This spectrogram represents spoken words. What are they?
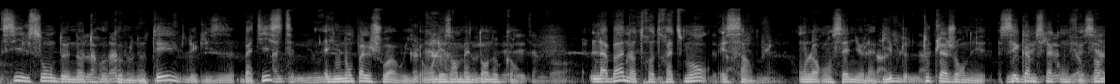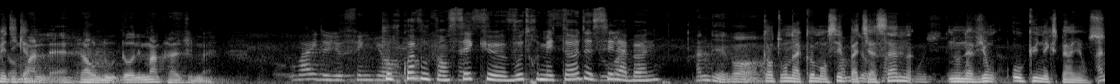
S'ils sont de notre communauté, l'église baptiste, ils n'ont pas le choix, oui, on les emmène dans nos camps. Là-bas, notre traitement est simple. On leur enseigne la Bible toute la journée. C'est comme cela qu'on fait, sans médicaments. Pourquoi vous pensez que votre méthode, c'est la bonne? Quand on a commencé Patiasan, nous n'avions aucune expérience.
